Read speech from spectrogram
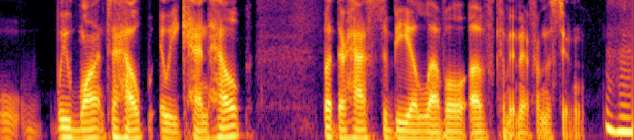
we want to help, we can help, but there has to be a level of commitment from the student. hmm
